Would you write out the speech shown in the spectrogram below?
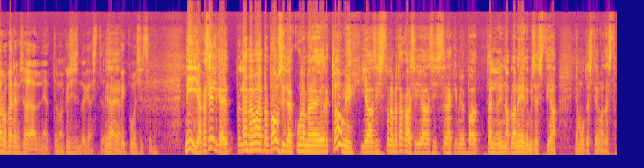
arupärimise ajal, nii et ma küsisin ta käest ja, ja kõik kuulsid seda. nii, aga selge, lähme vahepeal pausile, kuulame reklaami ja siis tuleme tagasi ja siis räägime juba Tallinna linna planeerimisest ja, ja muudest teemadest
